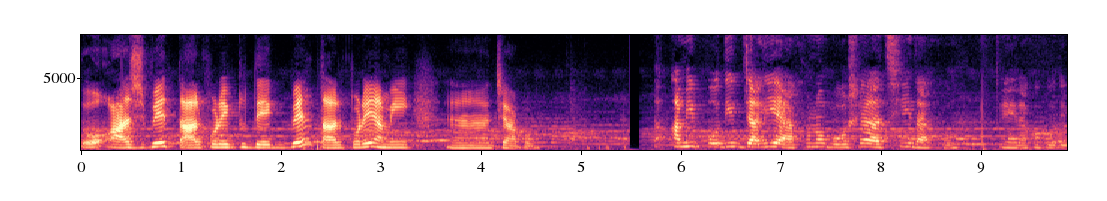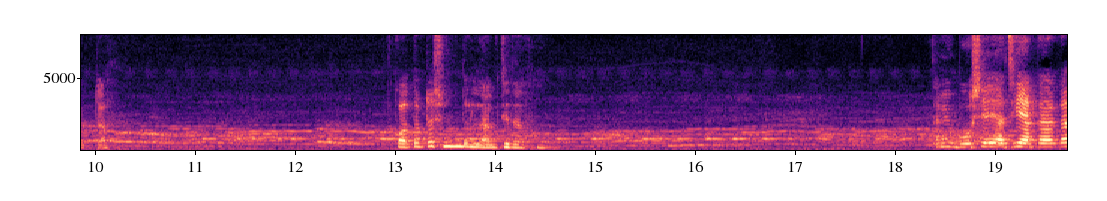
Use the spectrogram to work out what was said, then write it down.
তো আসবে, তারপরে একটু দেখবে, তারপরে আমি যাব। আমি প্রদীপ জ্বালিয়ে এখনও বসে আছি, দেখো, এই দেখো প্রদীপটা। কতটা সুন্দর লাগছে দেখো। আমি বসে আছি, একা একা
